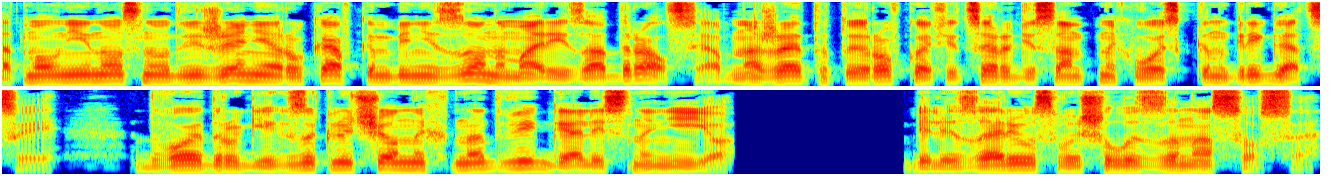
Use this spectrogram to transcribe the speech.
От молниеносного движения рукав комбинезона Мари задрался, обнажая татуировку офицера десантных войск конгрегации. Двое других заключенных надвигались на нее. Белизариус вышел из-за насоса.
